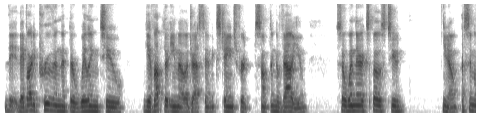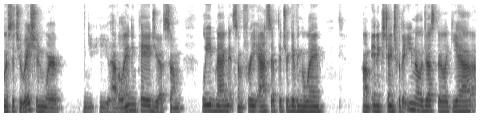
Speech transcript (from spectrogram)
They, they've already proven that they're willing to give up their email address in exchange for something of value. So when they're exposed to, you know, a similar situation where you, you have a landing page, you have some lead magnet, some free asset that you're giving away. Um, in exchange for the email address, they're like, "Yeah,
